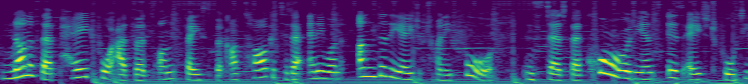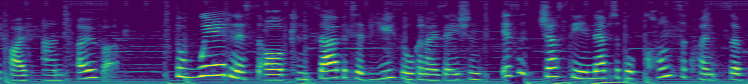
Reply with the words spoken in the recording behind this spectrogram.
None of their paid-for adverts on Facebook are targeted at anyone under the age of 24. Instead, their core audience is aged 45 and over. The weirdness of conservative youth organisations isn't just the inevitable consequence of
